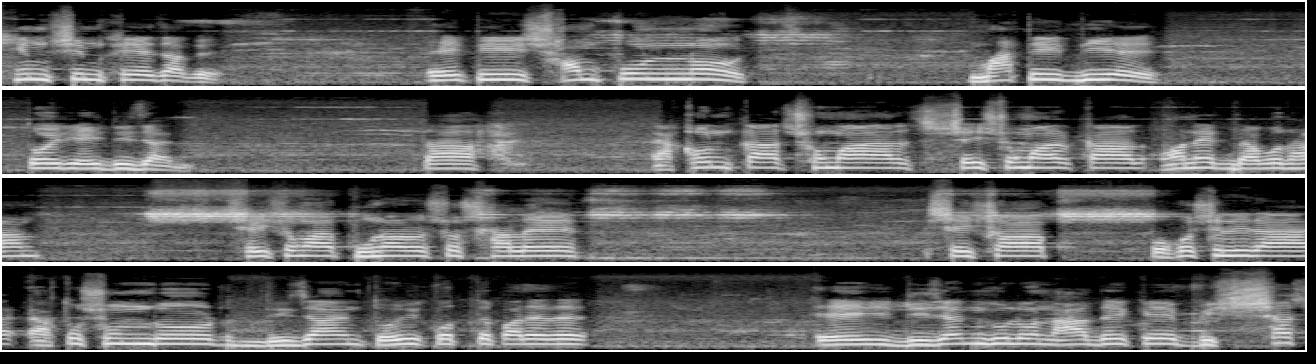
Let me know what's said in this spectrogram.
হিমশিম খেয়ে যাবে। এইটি সম্পূর্ণ মাটি দিয়ে তৈরি এই ডিজাইন। তা এখনকার সময় আর সেই সময়কার অনেক ব্যবধান, সেই সময় পনেরোশো সালে সেই সব প্রকৌশলীরা এত সুন্দর ডিজাইন তৈরি করতে পারে, এই ডিজাইনগুলো না দেখে বিশ্বাস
